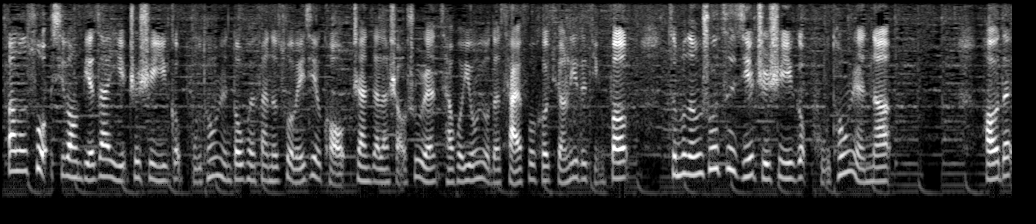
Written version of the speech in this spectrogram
犯了错，希望别再以这是一个普通人都会犯的错为借口，站在了少数人才会拥有的财富和权力的顶峰。怎么能说自己只是一个普通人呢？好的，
